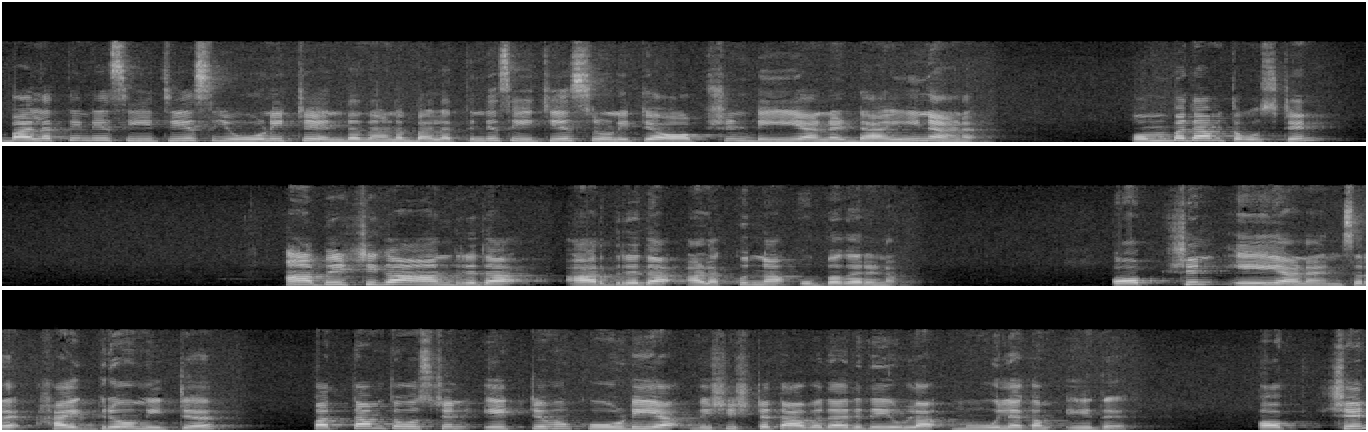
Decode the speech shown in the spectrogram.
ബലത്തിന്റെ സി ജി എസ് യൂണിറ്റ് എന്തെന്നാണ്? ബലത്തിന്റെ C G S unit option D ആണ് ഡൈൻ ആണ്. ഒമ്പതാം ക്വസ്റ്റ്യൻ ആപേക്ഷിക ആന്ദ്രത ആർദ്രത അളക്കുന്ന ഉപകരണം. ഓപ്ഷൻ എ ആണ് ആൻസർ ഹൈഗ്രോമീറ്റർ. പത്താം തോസ്റ്റൻ ഏറ്റവും കൂടിയ വിശിഷ്ട താപധാരിതയുള്ള മൂലകം ഏത്? ഓപ്ഷൻ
